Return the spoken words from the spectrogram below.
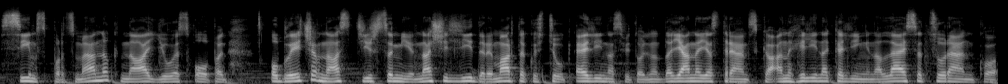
7 спортсменок на US Open. Обличчя в нас ті ж самі. Наші лідери Марта Костюк, Еліна Світольна, Даяна Ястремська, Ангеліна Калініна, Леся Brysa Corenko.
